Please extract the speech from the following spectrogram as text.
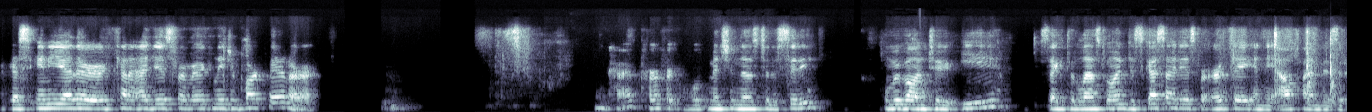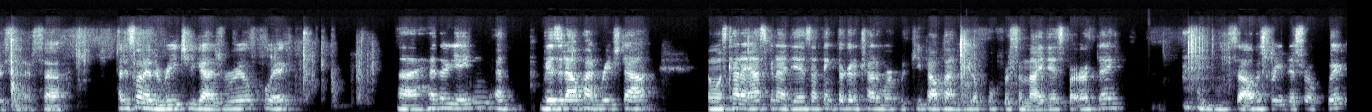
I guess any other kind of ideas for American Legion Park then, or? Okay, perfect. We'll mention those to the city. We'll move on to E, second to the last one, discuss ideas for Earth Day and the Alpine Visitor Center. So I just wanted to read to you guys real quick. Uh, Heather Yaden at Visit Alpine reached out and was kind of asking ideas. I think they're going to try to work with Keep Alpine Beautiful for some ideas for Earth Day. So I'll just read this real quick.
